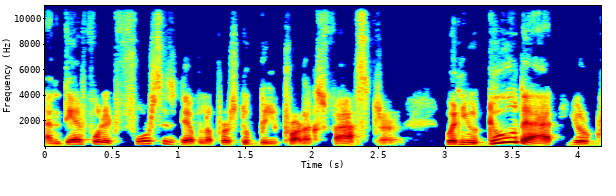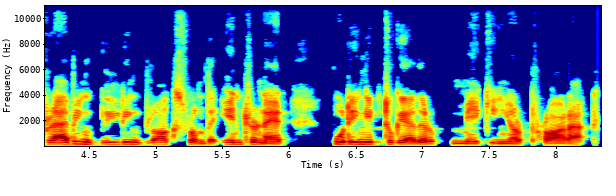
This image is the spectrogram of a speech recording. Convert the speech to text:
and therefore it forces developers to build products faster. When you do that you're grabbing building blocks from the internet putting it together making your product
